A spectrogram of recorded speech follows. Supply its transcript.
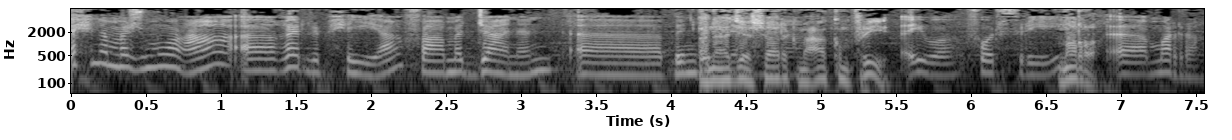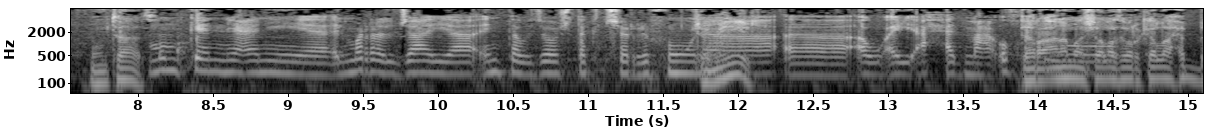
إحنا مجموعة آه، غير ربحية فمجانا آه، بنقدم أنا أجي أشارك معاكم فري أيوه فور فري مرة. مرة ممتاز ممكن يعني المرة الجاية أنت وزوجتك تشرفونا جميل. آه، أو أي أحد مع أخته ترى أنا ما شاء الله تبارك الله أحب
